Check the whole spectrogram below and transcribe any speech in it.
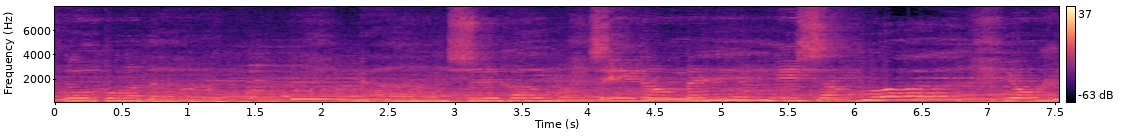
复活了。那时候谁都没想过永恒。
